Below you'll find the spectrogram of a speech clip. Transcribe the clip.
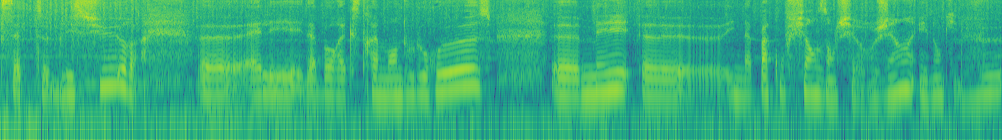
Cette blessure, euh, elle est d'abord extrêmement douloureuse, euh, mais euh, il n'a pas confiance dans le chirurgien et donc il veut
